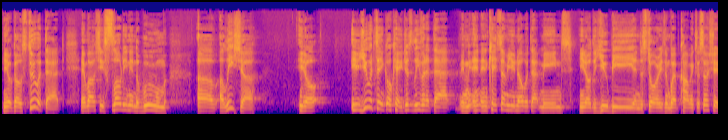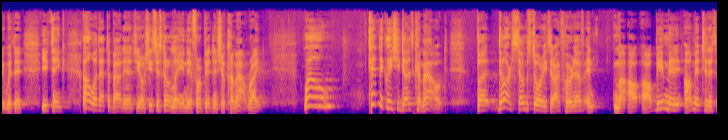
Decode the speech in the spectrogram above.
you know, goes through with that, and while she's floating in the womb of Alicia, you know, you would think, okay, just leave it at that. In, in, in, case some of you know what that means, you know, the UB and the stories and web comics associated with it, you think, oh, well, that's about it. You know, she's just going to lay in there for a bit and she'll come out, right? Well, technically she does come out, but there are some stories that I've heard of, and my, I'll, I'll, be I'll admit to this,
